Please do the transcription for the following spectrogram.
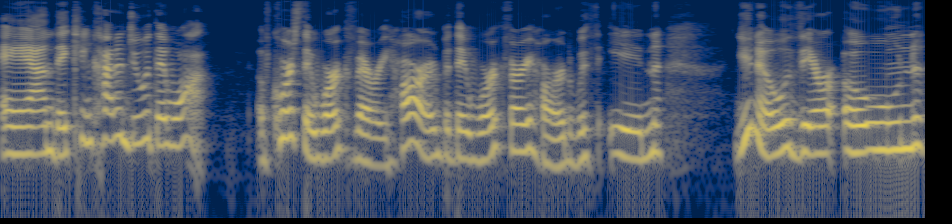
and they can kind of do what they want. Of course, they work very hard, but they work very hard within you know, their own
